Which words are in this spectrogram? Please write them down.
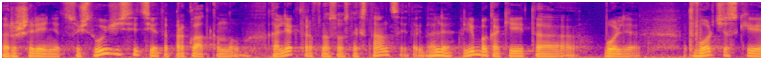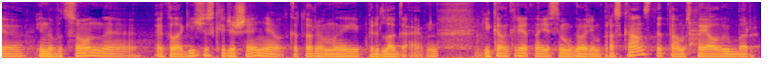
расширения существующей сети, это прокладка новых коллекторов, насосных станций и так далее, либо какие-то более творческие, инновационные, экологические решения, которые мы предлагаем. И конкретно, если мы говорим про скансты, там стоял выбор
